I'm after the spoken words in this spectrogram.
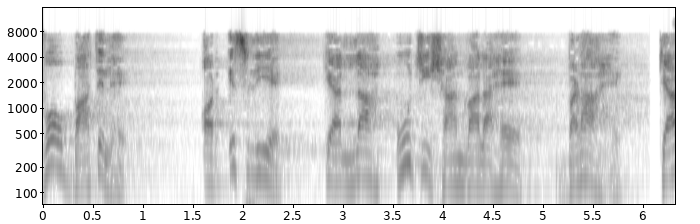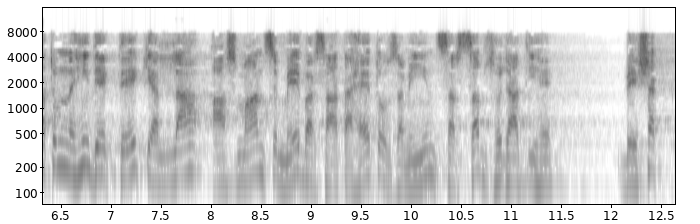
وہ باطل ہے۔ اور اس لیے کہ اللہ اونچی شان والا ہے، بڑا ہے۔ کیا تم نہیں دیکھتے کہ اللہ آسمان سے میں برساتا ہے تو زمین سرسبز ہو جاتی ہے؟ بے شک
